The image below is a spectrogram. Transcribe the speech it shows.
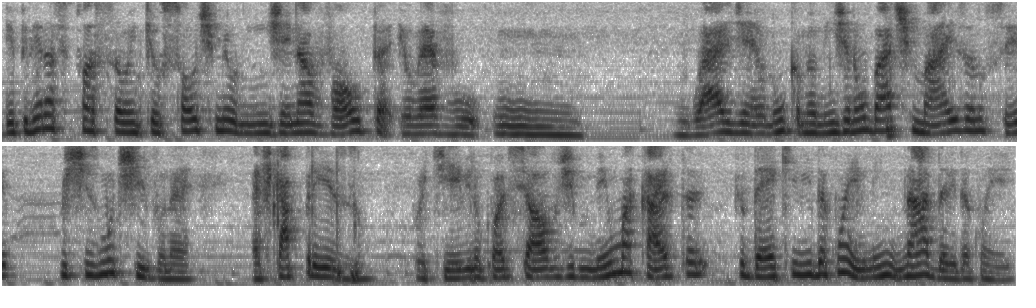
dependendo da situação em que eu solte meu ninja e na volta eu levo um, um Guardian, eu nunca, meu ninja não bate mais a não ser por X motivo, né? Vai ficar preso. Porque ele não pode ser alvo de nenhuma carta que o deck lida com ele, nem nada lida com ele.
